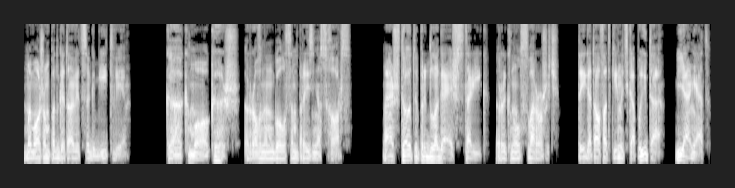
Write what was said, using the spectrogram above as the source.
Мы можем подготовиться к битве». «Как мокаш?» — ровным голосом произнес Хорс. «А что ты предлагаешь, старик?» — рыкнул Сворожич. «Ты готов откинуть копыта? Я нет.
